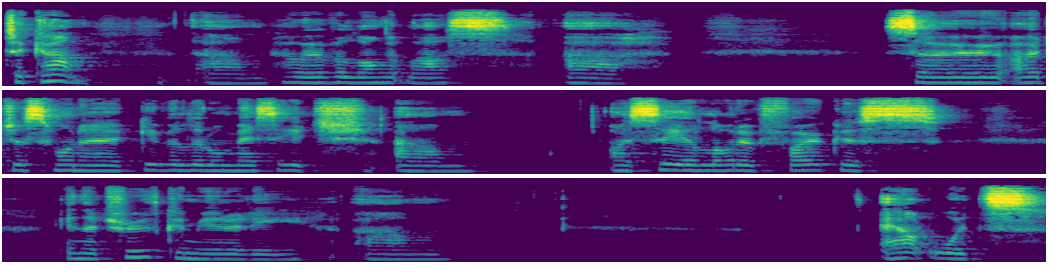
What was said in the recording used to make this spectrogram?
to come, um, however long it lasts. Uh, so I just want to give a little message. Um, I see a lot of focus in the truth community um, outwards,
